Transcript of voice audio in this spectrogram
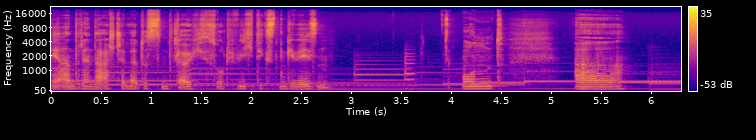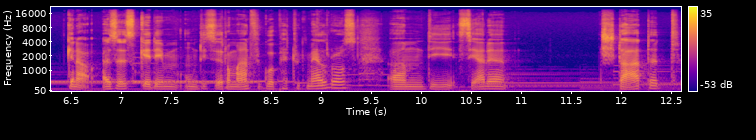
die anderen Darsteller. Das sind, glaube ich, so die wichtigsten gewesen. Und äh, genau, also es geht eben um diese Romanfigur Patrick Melrose. Ähm, die Serie startet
